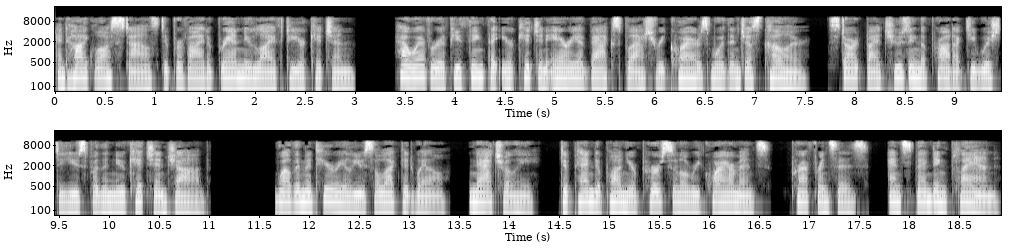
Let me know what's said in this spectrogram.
and high gloss styles to provide a brand new life to your kitchen. However, if you think that your kitchen area backsplash requires more than just color, start by choosing the product you wish to use for the new kitchen job. While the material you selected will, naturally, depend upon your personal requirements, preferences, and spending plan,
